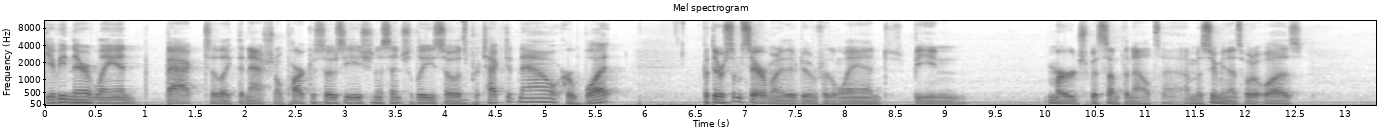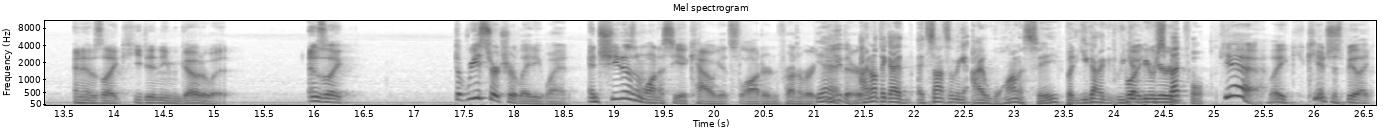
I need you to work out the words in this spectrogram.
giving their land back to like the National Park Association, essentially, so it's protected now, or what. But there was some ceremony they're doing for the land being merged with something else. I'm assuming that's what it was. And it was like he didn't even go to it. It was like the researcher lady went, and she doesn't want to see a cow get slaughtered in front of her Yeah, either. I don't think I. It's not something I want to see, but you gotta, you But gotta be respectful. Yeah, like you can't just be like,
